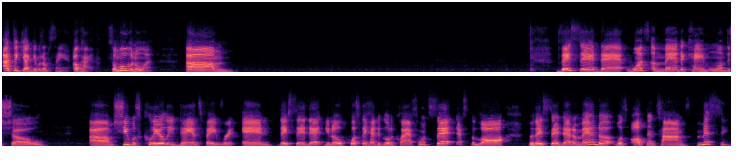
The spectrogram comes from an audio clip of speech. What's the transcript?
I think y'all get what I'm saying. Okay. So moving on. Um they said that once Amanda came on the show, um, she was clearly Dan's favorite. And they said that, you know, of course, they had to go to class on set. That's the law. But they said that Amanda was oftentimes missing.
